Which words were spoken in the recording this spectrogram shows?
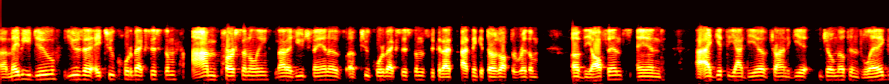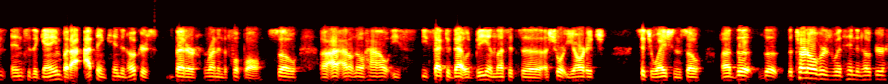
uh, maybe you do use a, a two quarterback system. I'm personally not a huge fan of, of two quarterback systems because I, I think it throws off the rhythm of the offense. And I get the idea of trying to get Joe Milton's legs into the game, but I, I think Hendon Hooker's better running the football. So uh, I, I don't know how e- effective that would be unless it's a, a short yardage situation. So uh, the the the turnovers with Hendon Hooker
